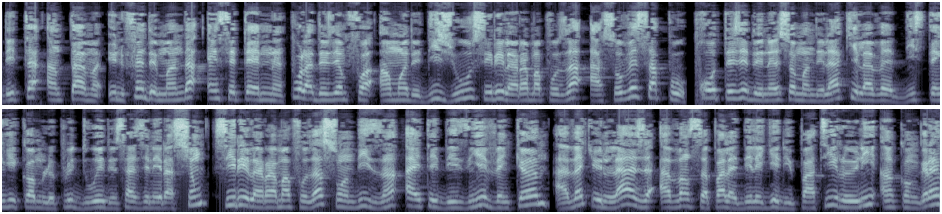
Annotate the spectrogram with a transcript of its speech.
d'État entame une fin de mandat incertaine. Pour la deuxième fois en moins de dix jours, Cyril Ramaphosa a sauvé sa peau. Protégé de Nelson Mandela, qu'il avait distingué comme le plus doué de sa génération, Cyril Ramaphosa, 70 ans, a été désigné vainqueur avec une large avance par les délégués du parti réunis en congrès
